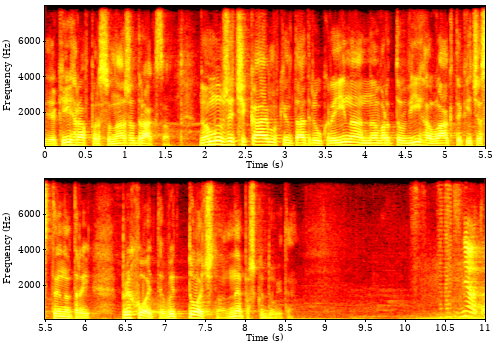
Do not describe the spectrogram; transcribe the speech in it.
який грав персонажа Дракса. Ну а ми вже чекаємо в кінотеатрі Україна на вартові галактики частина 3. Приходьте, ви точно не пошкодуєте. Знято.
